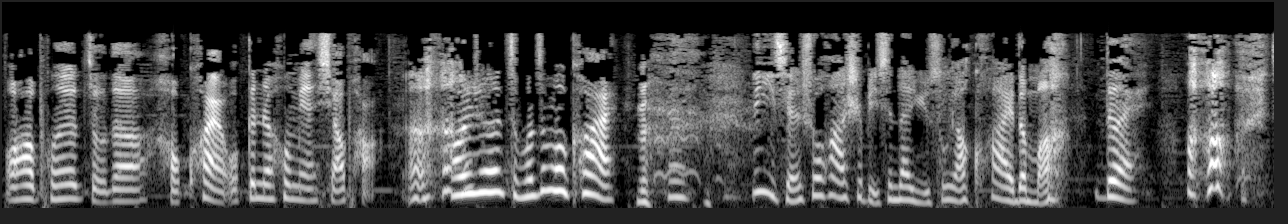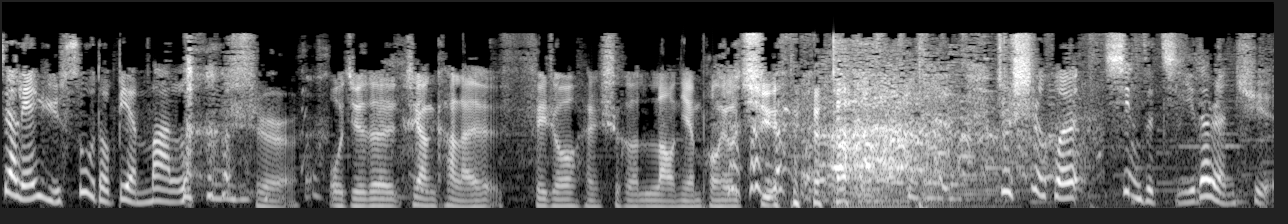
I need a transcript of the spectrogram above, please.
我好朋友走的好快，我跟着后面小跑。我就说：“怎么这么快？”你以前说话是比现在语速要快的吗？对。现在连语速都变慢了。是，我觉得这样看来，非洲很适合老年朋友去，就适合性子急的人去。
